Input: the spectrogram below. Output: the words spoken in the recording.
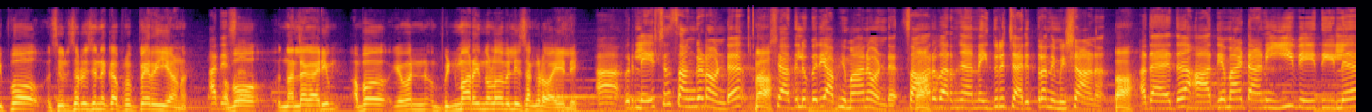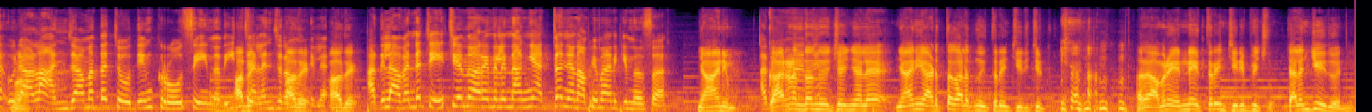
ഇപ്പോ സിവിൽ സർവീസിനൊക്കെ പ്രിപ്പയർ ചെയ്യാണ്. അപ്പോ നല്ല കാര്യം അപ്പോ ഇവൻ പിന്മാറി എന്നുള്ളത് വലിയ സങ്കടമായല്ലേ? ഒരു ലേശം സങ്കടമുണ്ട് പക്ഷെ അതിലുപരി അഭിമാനമുണ്ട്. സാറ് പറഞ്ഞ തന്നെ ഇതൊരു ചരിത്ര നിമിഷമാണ്. അതായത് ആദ്യമായിട്ടാണ് ഈ വേദിയിൽ ഒരാൾ അഞ്ചാമത്തെ ചോദ്യം ക്രോസ് ചെയ്യുന്നത് ഈ ചലഞ്ചറിൽ ചലഞ്ച് റൗണ്ടിൽ. അതിൽ അവന്റെ ചേച്ചി എന്ന് പറയുന്നതിൽ നിന്ന് അങ്ങേ അറ്റം ഞാൻ അഭിമാനിക്കുന്നത് സാർ. ഞാനും കാരണം എന്താന്ന് വെച്ച് കഴിഞ്ഞാൽ ഞാൻ ഈ അടുത്ത കാലത്ത് ഇത്രയും ചിരിച്ചിട്ടു. അത് അവനെ എന്നെ ഇത്രയും ചിരിപ്പിച്ചു. ചലഞ്ച് ചെയ്തു എന്നെ.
